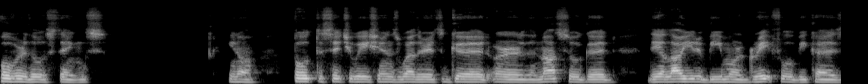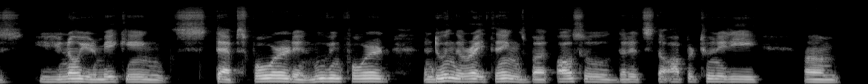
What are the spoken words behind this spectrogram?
over those things. You know, both the situations, whether it's good or the not so good, they allow you to be more grateful because you know you're making steps forward and moving forward and doing the right things, but also that it's the opportunity um,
